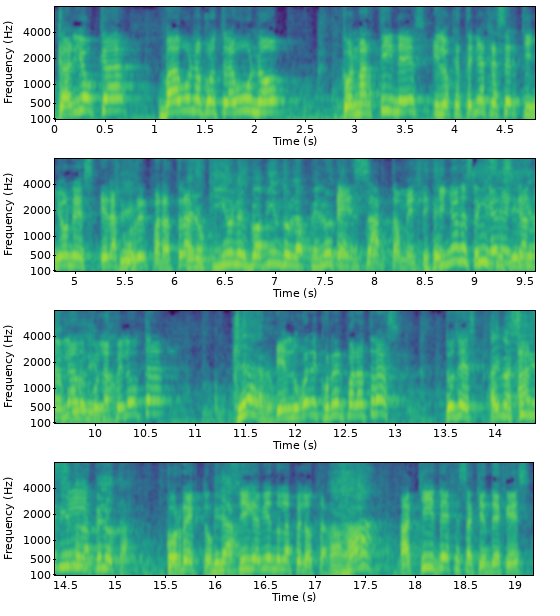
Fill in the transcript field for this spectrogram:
Carioca va uno contra uno con Martínez y lo que tenía que hacer Quiñones era Sí. correr para atrás. Pero Quiñones va viendo la pelota. Exactamente. Quiñones se queda encandilado con la pelota Claro. en lugar de correr para atrás. Entonces, Ahí va, sigue así- viendo la pelota. Correcto. Mira. Sigue viendo la pelota. Ajá. Aquí dejes a quien dejes.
